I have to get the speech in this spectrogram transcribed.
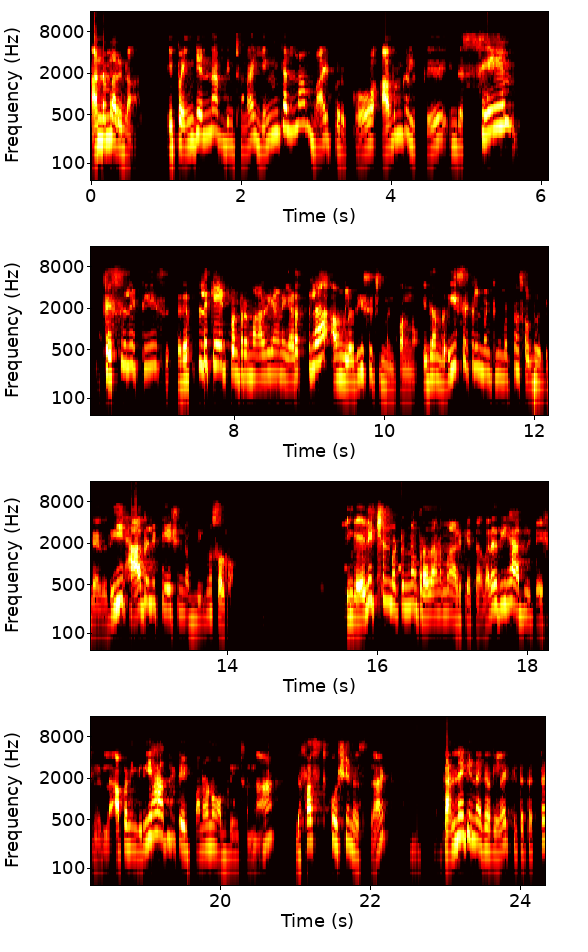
அந்த மாதிரிதான் இப்ப இங்க என்ன அப்படின்னு சொன்னா எங்கெல்லாம் வாய்ப்பு இருக்கோ அவங்களுக்கு இந்த சேம் ஃபெசிலிட்டிஸ் ரெப்ளிகேட் பண்ற மாதிரியான இடத்துல அவங்கள ரீசெட்டில்மெண்ட் பண்ணணும். இது நம்ம ரீசெட்டில்மெண்ட் மட்டும் சொல்றது கிடையாது. ரீஹாபிலிட்டேஷன் அப்படின்னு சொல்றோம். இங்க எவிக்ஷன் மட்டும்தான் பிரதானமா இருக்கே தவிர ரீஹாபிலிட்டேஷன் இல்லை. அப்ப நீங்க ரீஹாபிலிட்டேட் பண்ணணும் அப்படின்னு சொன்னா the first question is that Kannagi நகர்ல கிட்டத்தட்ட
